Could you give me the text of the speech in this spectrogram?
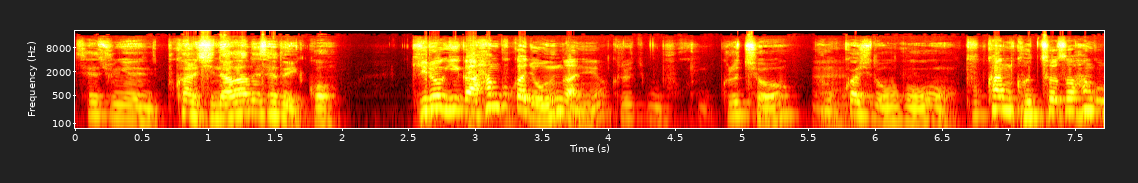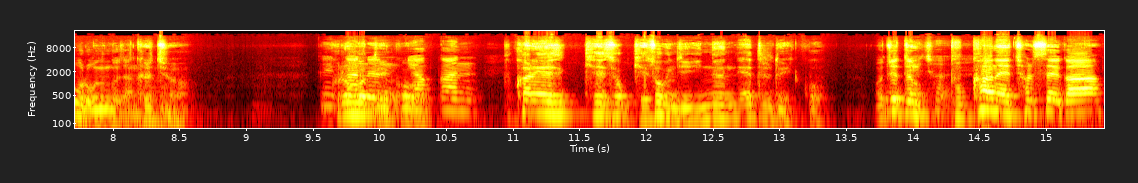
새 중에는 북한을 지나가는 새도 있고 기러기가 한국까지 오는 거 아니에요? 그렇, 그렇죠 네. 한국까지도 오고 북한 거쳐서 한국으로 오는 거잖아요. 그렇죠 그런 것도 있고. 약간 북한에 계속 계속 이제 있는 애들도 있고 어쨌든 네, 저- 북한의 철새가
